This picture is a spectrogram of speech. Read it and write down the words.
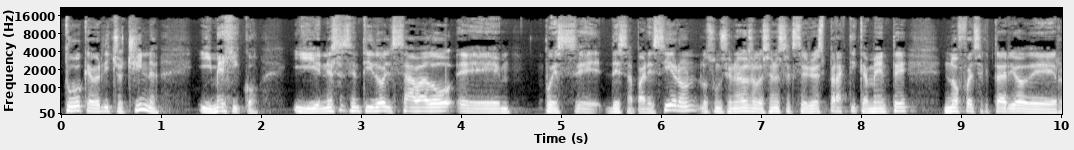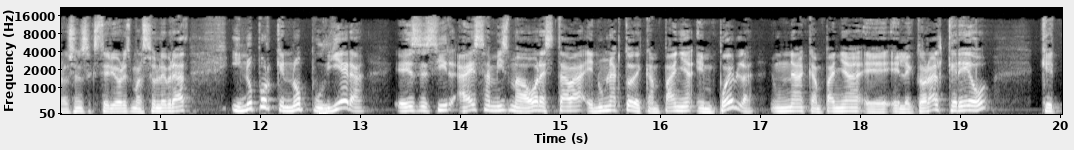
tuvo que haber dicho China y México. Y en ese sentido, el sábado, eh, pues eh, desaparecieron los funcionarios de Relaciones Exteriores prácticamente. No fue el secretario de Relaciones Exteriores, Marcelo Lebrad, y no porque no pudiera, es decir, a esa misma hora estaba en un acto de campaña en Puebla, una campaña electoral. Creo que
